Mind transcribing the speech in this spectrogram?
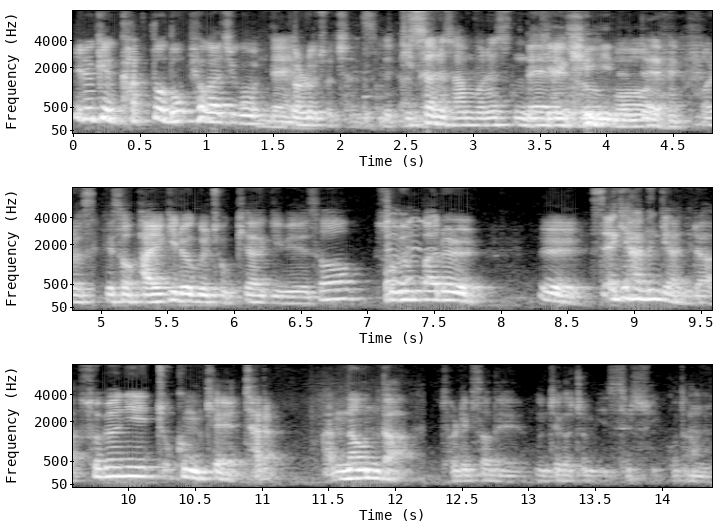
이렇게 각도 높여가지고 네. 별로 좋지 그 않습니다. 뒷산에서 한 번 했었는데 네, 기억이 그거 뭐 있는데 어렸을 때 그래서 발기력을 좋게 하기 위해서 소변발을 을 세게 하는 게 아니라 소변이 조금 이렇게 잘 안 나온다. 전립선에 문제가 좀 있을 수 있구나. 음.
